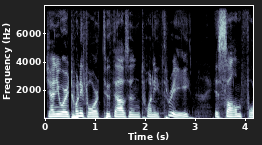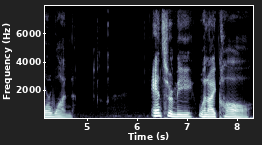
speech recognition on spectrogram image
January 24th, 2023 is Psalm 4:1. Answer me when I call,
